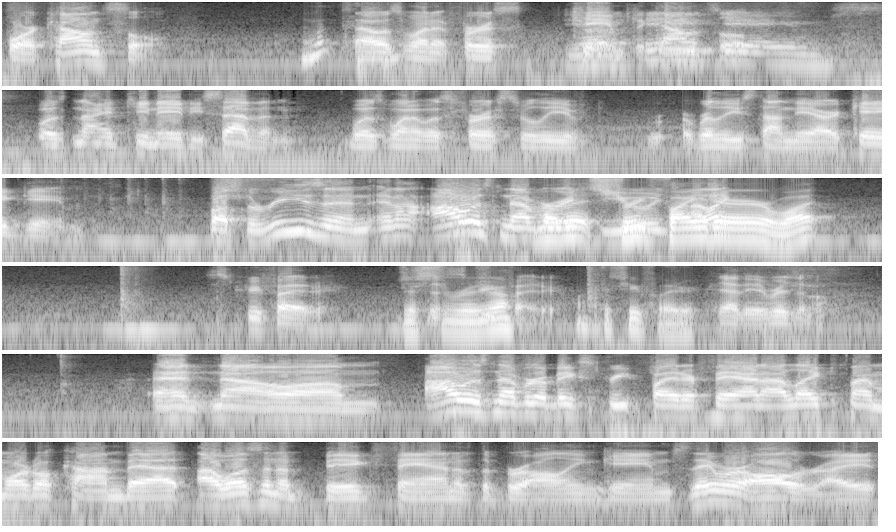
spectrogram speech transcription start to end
for console. That was when it first The came to arcade console. games. Was 1987 was when it was first relieved, released on the arcade game. But the reason, and I, I was never Was a it Street huge- I like Fighter or what? Street Fighter. Just Just the Street original. Fighter. Okay, Street Fighter. Yeah, the original. And now, um, I was never a big Street Fighter fan. I liked my Mortal Kombat. I wasn't a big fan of the brawling games. They were all right,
